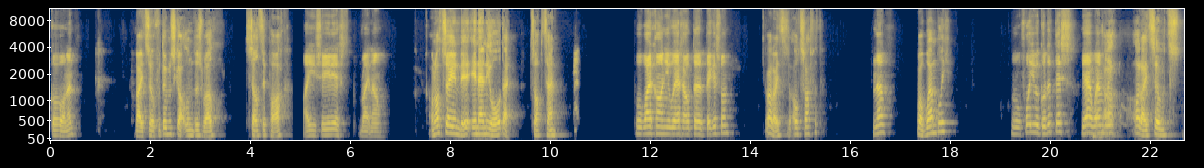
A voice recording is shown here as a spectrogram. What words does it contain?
Go on then. Right, so if we're doing Scotland as well, Celtic Park. Are you serious right now? I'm not saying in any order, top 10. Well, why can't you work out the biggest one? All right, Old Trafford. No. Well, Wembley. Well, I thought you were good at this. Yeah, Wembley. Ah, all right, so it's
